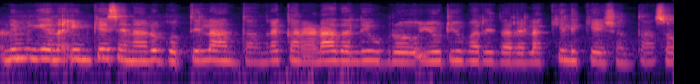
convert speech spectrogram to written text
ನಿಮಗೆ ಇನ್ ಕೇಸ್ ಏನಾದ್ರು ಗೊತ್ತಿಲ್ಲ ಅಂತಂದರೆ ಕನ್ನಡದಲ್ಲಿ ಒಬ್ಬರು ಯೂಟ್ಯೂಬರ್ ಇದ್ದಾರೆ ಲಕ್ಕಿ ಲಿಕೇಶ್ ಅಂತ. ಸೊ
